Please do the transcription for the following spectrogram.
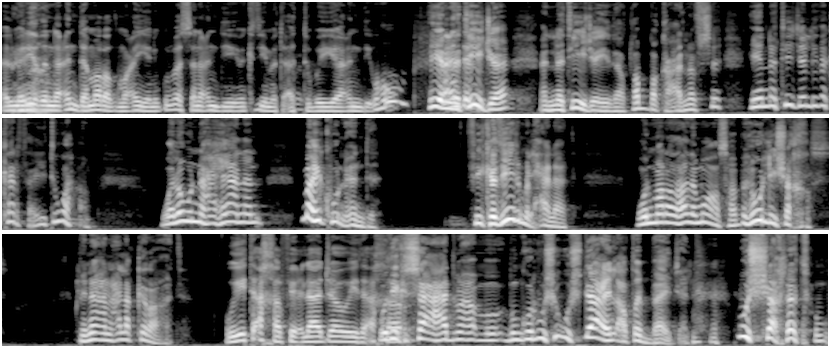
المريض نعم. إنه عنده مرض معين يقول بس أنا عندي إكزيما تأتبية عندي وهو هي النتيجة النتيجة إذا طبق على نفسه هي النتيجة اللي ذكرتها يتوهم. ولو إنه أحيانا ما يكون عنده. في كثير من الحالات. والمرض هذا مو اصابه هو اللي يشخص بناء على قراءته. ويتأخر في علاجه ويتأخر. وذيك الساعة عاد ما بنقول وش وش داعي الاطباء أجل؟ وش شغلتهم؟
